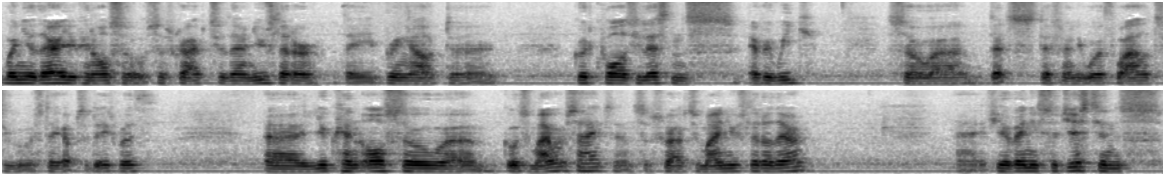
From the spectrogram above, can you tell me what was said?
when you're there, you can also subscribe to their newsletter. They bring out uh, good quality lessons every week. So uh, that's definitely worthwhile to stay up to date with. Uh, you can also um, go to my website and subscribe to my newsletter there. Uh, if you have any suggestions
